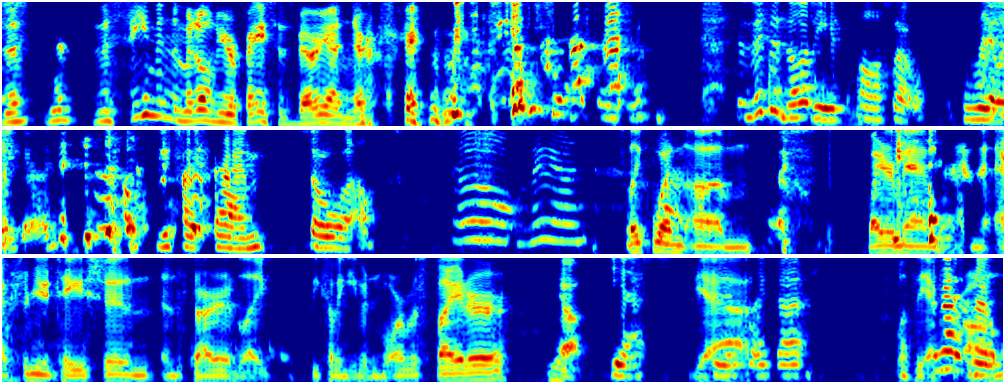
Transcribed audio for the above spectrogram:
This, the, the seam in the middle of your face is very unnerving. the visibility is also really good. Helps me fight crime so well. Oh man. It's like when um Spider-Man had an extra mutation and started like becoming even more of a spider. yeah. Yes. Yeah, Like that. With the extra got other, arm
